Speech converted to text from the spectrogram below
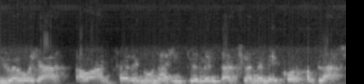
y luego ya avanzar en una implementación en el corto plazo.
